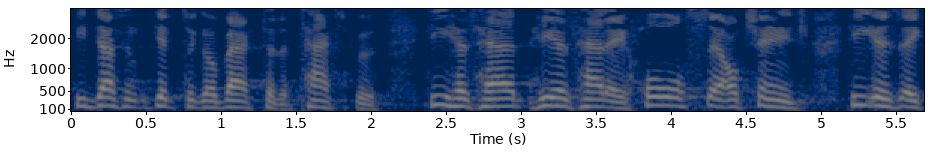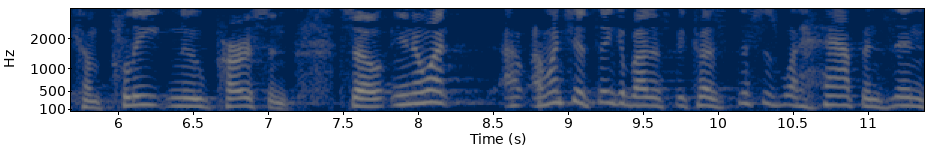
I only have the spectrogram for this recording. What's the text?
he doesn't get to go back to the tax booth. He has had, he has had a wholesale change. He is a complete new person. So, you know what? I, I want you to think about this because this is what happens in,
